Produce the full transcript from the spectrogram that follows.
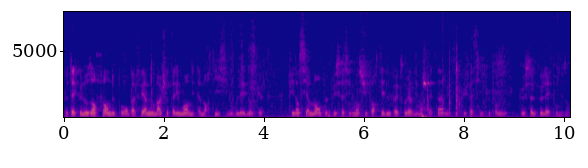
peut-être que nos enfants ne pourront pas le faire. Nous, Marie-Chantal et moi, on est amortis, si vous voulez, donc euh, financièrement, on peut plus facilement supporter de ne pas être ouvert le dimanche matin, mais c'est plus facile que, ça ne peut l'être pour nos enfants.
